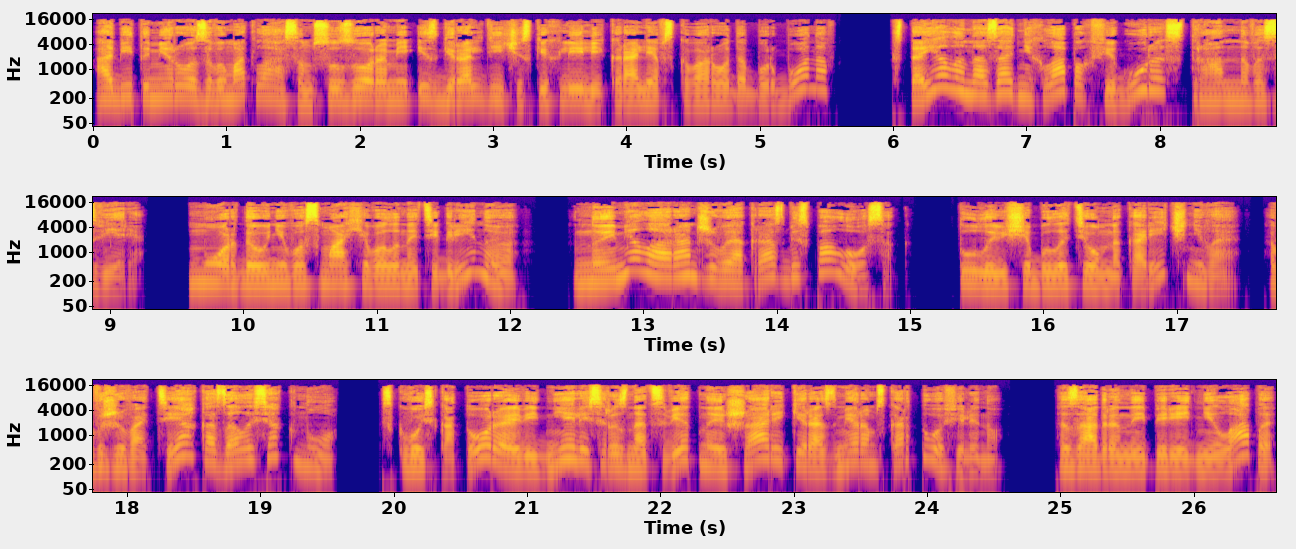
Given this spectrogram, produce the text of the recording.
обитыми розовым атласом с узорами из геральдических лилий королевского рода бурбонов, стояла на задних лапах фигура странного зверя. Морда у него смахивала на тигриную, но имела оранжевый окрас без полосок. Туловище было темно-коричневое, в животе оказалось окно, сквозь которое виднелись разноцветные шарики размером с картофелину, Задранные передние лапы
